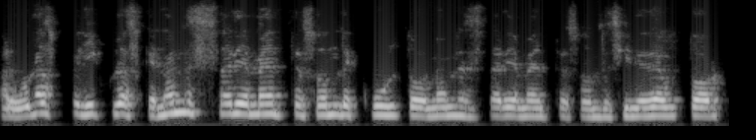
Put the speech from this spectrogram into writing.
algunas películas que no necesariamente son de culto, no necesariamente son de cine de autor,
